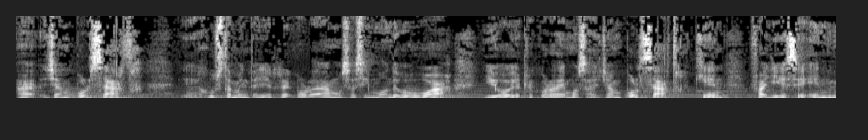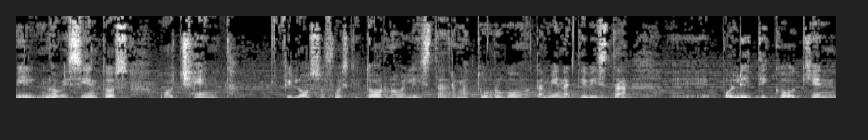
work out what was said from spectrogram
a Jean-Paul Sartre, eh, justamente ayer recordábamos a Simone de Beauvoir y hoy recordaremos a Jean-Paul Sartre, quien fallece en 1980 filósofo, escritor, novelista, dramaturgo, también activista eh, político, quien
